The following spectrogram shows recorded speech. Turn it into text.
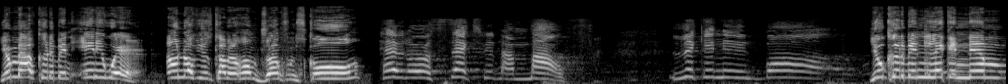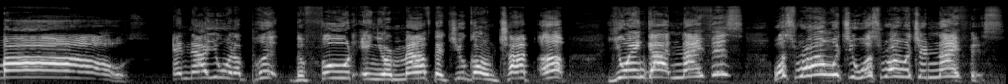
Your mouth could have been anywhere. I don't know if you was coming home drunk from school. having oral sex with my mouth, licking his balls. You could have been licking them balls. And now you want to put the food in your mouth that you gonna chop up? You ain't got knifes? What's wrong with you? What's wrong with your knifes?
